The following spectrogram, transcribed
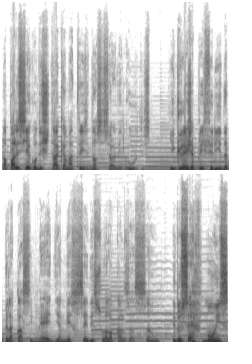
Aparecia com destaque a matriz de Nossa Senhora de Lourdes, igreja preferida pela classe média, mercê de sua localização e dos sermões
